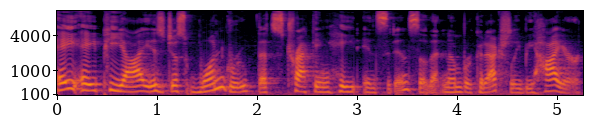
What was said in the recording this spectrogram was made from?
AAPI is just one group that's tracking hate incidents, so that number could actually be higher.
